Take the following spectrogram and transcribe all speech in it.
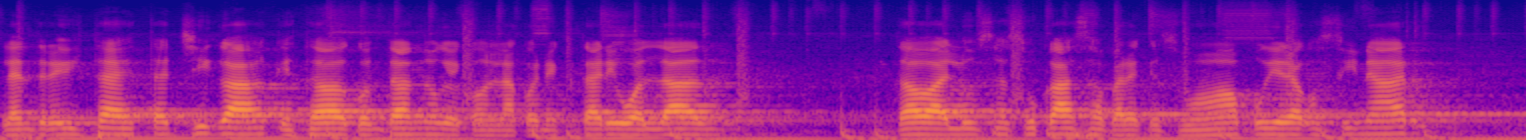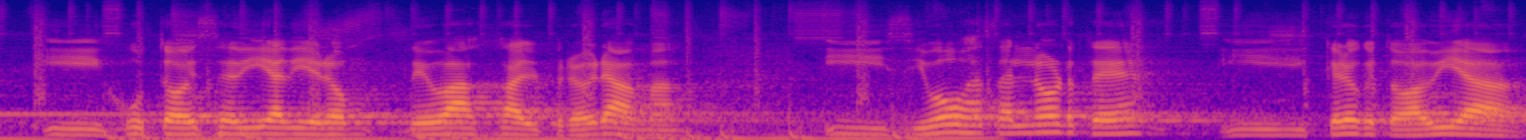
la entrevista de esta chica que estaba contando que con la Conectar Igualdad daba luz a su casa para que su mamá pudiera cocinar y justo ese día dieron de baja el programa. Y si vos vas al norte, y creo que todavía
